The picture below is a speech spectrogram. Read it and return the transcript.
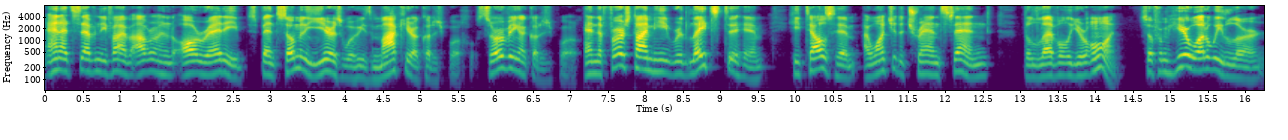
and at 75, Abraham had already spent so many years where he's makir HaKadosh Baruch Hu, serving HaKadosh Baruch. And the first time he relates to him, he tells him, I want you to transcend the level you're on. So from here, what do we learn?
